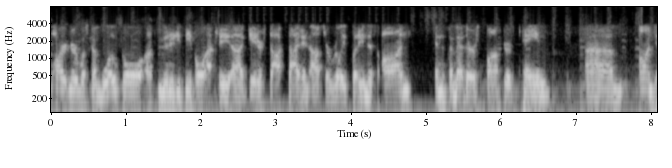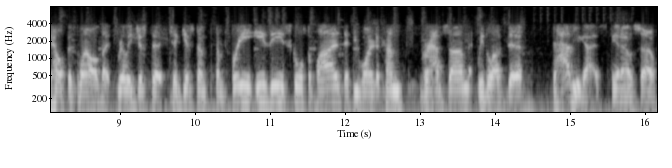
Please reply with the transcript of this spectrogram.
partner with some local uh, community people. Actually, uh, Gators Dockside and us are really putting this on, and some other sponsors came um, on to help as well. But really, just to, to give some some free, easy school supplies. If you wanted to come grab some, we'd love to to have you guys. You know, so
